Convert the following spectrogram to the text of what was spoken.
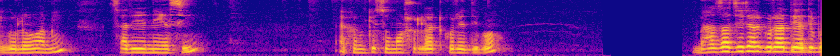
এগুলোও আমি ছাড়িয়ে নিয়েছি। এখন কিছু মশলা অ্যাড করে দিব। ভাজা জিরার গুঁড়া দিয়ে দিব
